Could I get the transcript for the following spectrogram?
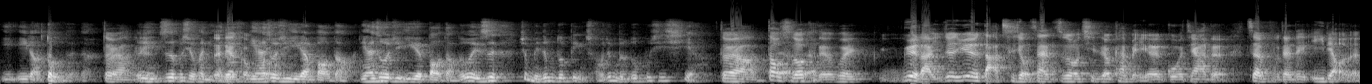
医医疗动能啊。对啊。你真的不喜欢你，你还是会去医院报道，你还是会去医院报到。问题是就没那么多病床，就没那么多呼吸器啊。对啊，到时候可能会越来就越打持久战之后，其实要看每一个国家的政府的那个医疗的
